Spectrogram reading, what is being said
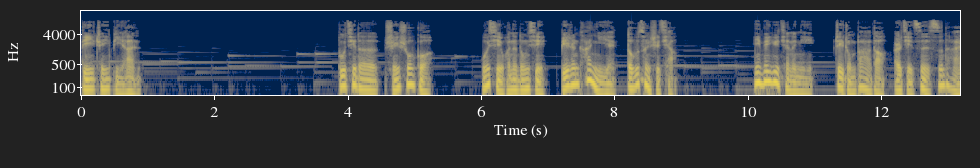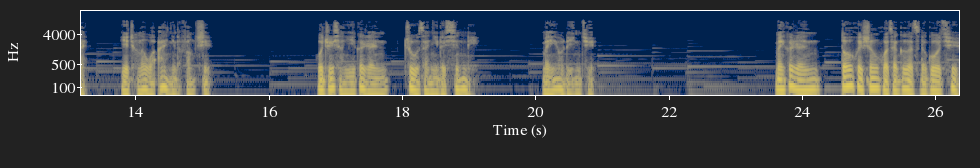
“DJ 彼岸”。不记得谁说过，我喜欢的东西，别人看一眼都算是抢。因为遇见了你，这种霸道而且自私的爱，也成了我爱你的方式。我只想一个人住在你的心里，没有邻居。每个人都会生活在各自的过去，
